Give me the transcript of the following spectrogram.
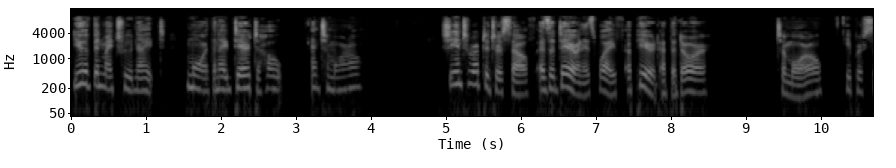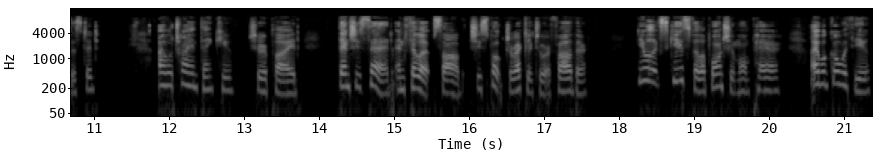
You have been my true knight, more than I dared to hope. And to morrow " She interrupted herself as Adare and his wife appeared at the door. "To morrow?" he persisted. "I will try and thank you," she replied. Then she said, and Philip saw she spoke directly to her father: "You will excuse Philip, won't you, Mon Pere? I will go with you,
